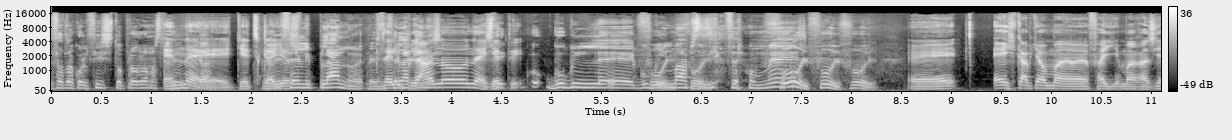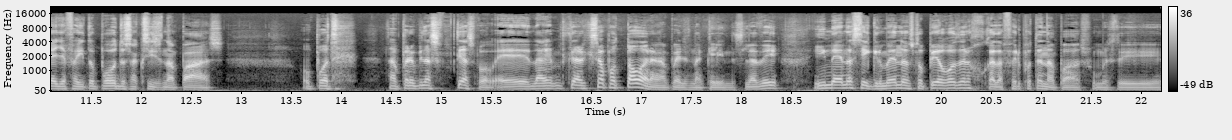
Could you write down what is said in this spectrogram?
θα το ακολουθήσει το πρόγραμμα στα Ε, ναι, θεωρητικά. και έτσι κι Δηλαδή, αλλιώς- θέλει πλάνο, ρε παιδί. Θέλει να κάνεις πλάνο, ναι, στη- γιατί- Google, ε, Google Full, Maps full. τις διαδρομές. Full, full, full. Ε, έχει κάποια μα- φαγη- μαγαζιά για φαγητό που όντως αξίζει να πας. Οπότε θα πρέπει να. σου- Τι να σου πω, ε, να, να αρχίσεις από τώρα να παίρνεις να κλείνεις. Δηλαδή είναι ένα συγκεκριμένο στο οποίο εγώ δεν έχω καταφέρει ποτέ να πάω, ας πούμε, στη,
